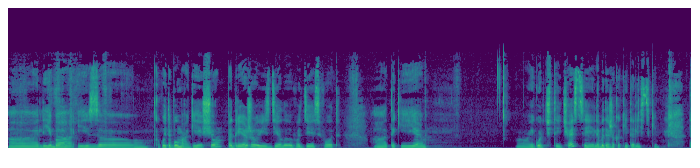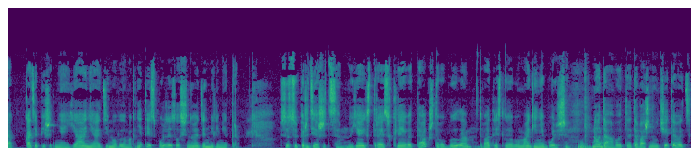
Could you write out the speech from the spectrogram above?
э, либо из э, какой-то бумаги еще подрежу и сделаю вот здесь вот э, такие игольчатые части, либо даже какие-то листики. Так, Катя пишет мне, я неодимовые магниты использую толщиной 1 мм. Все супер держится, но я их стараюсь вклеивать так, чтобы было 2-3 слоя бумаги, не больше. Ну да, вот это важно учитывать,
